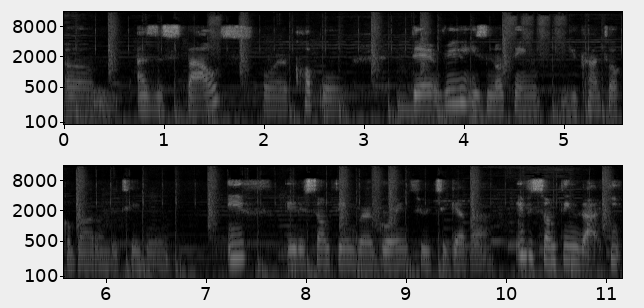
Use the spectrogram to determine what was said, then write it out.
um, as a spouse or a couple there really is nothing you can't talk about on the table if it is something we're going through together if it's something that he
